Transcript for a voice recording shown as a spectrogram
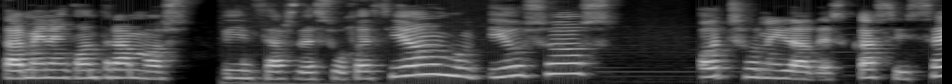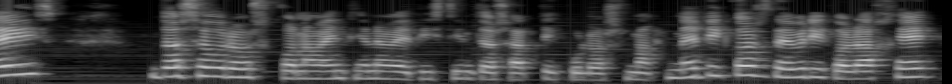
También encontramos pinzas de sujeción multiusos, 8 unidades casi 6, 2 euros con 99 distintos artículos magnéticos de bricolaje,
